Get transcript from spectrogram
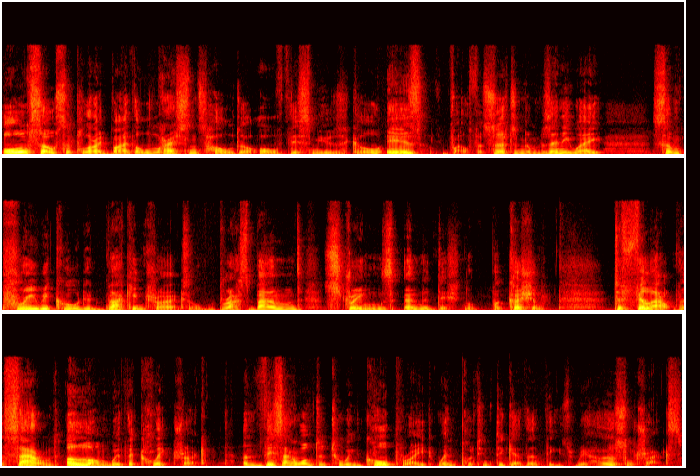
also supplied by the license holder of this musical is, well, for certain numbers anyway, some pre-recorded backing tracks of brass band, strings and additional percussion to fill out the sound along with the click track and this I wanted to incorporate when putting together these rehearsal tracks.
